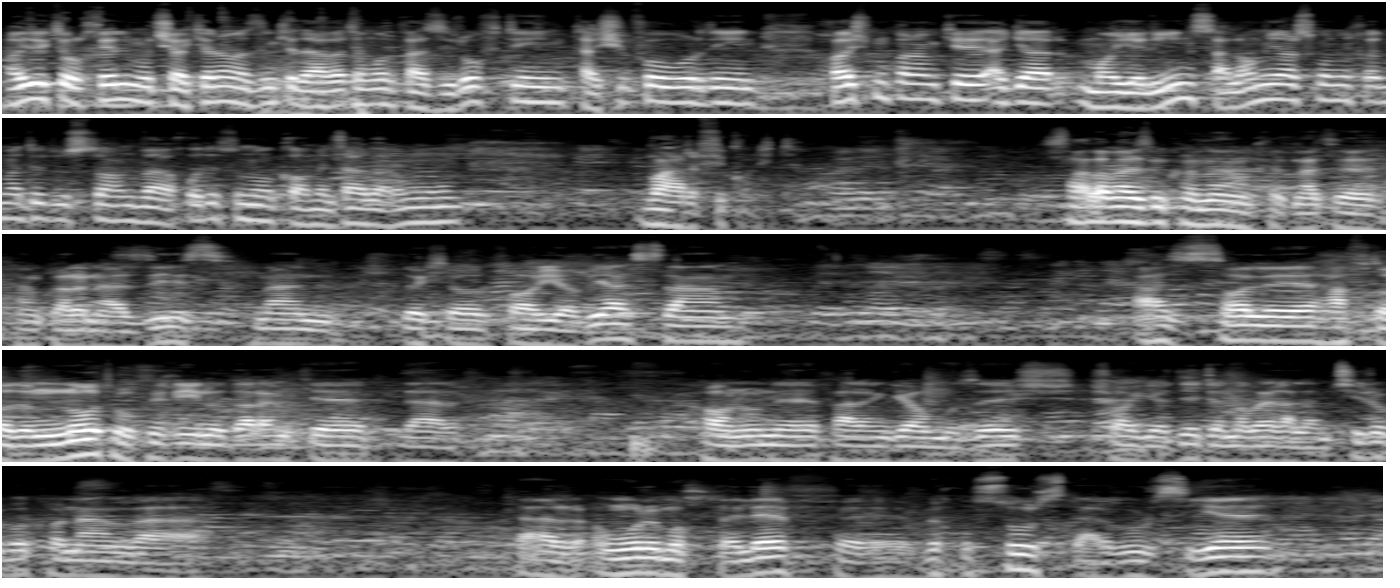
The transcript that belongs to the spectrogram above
آقای دکتر خیلی متشکرم از اینکه دعوت ما رو پذیرفتین تشریف آوردین. خواهش می‌کنم که اگر مایلین سلامی عرض کنین خدمت دوستان و خودتون رو کاملتر برامون معرفی کنید. سلام عرض می‌کنم خدمت همکاران عزیز. من دکتر فاریابی هستم. از سال 79 توفیق اینو دارم که در قانون فرنگی آموزش شاگردی جناب قلمچی رو بکنم و در امور مختلف به خصوص در بورسیه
